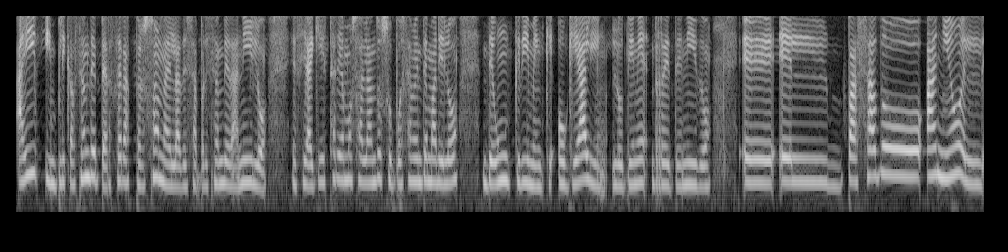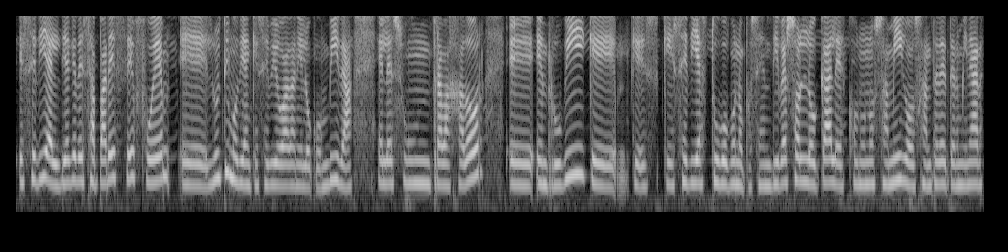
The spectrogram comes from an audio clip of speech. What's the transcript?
hay implicación de terceras personas en la desaparición de Danilo. Es decir, aquí estaríamos hablando supuestamente, Mariló, de un crimen o que alguien lo tiene retenido. Eh, el pasado año, ese día, el día que desaparece, fue el último día en que se vio a Danilo con vida. Él es un trabajador eh, en Rubí que, ese día estuvo bueno, pues en diversos locales con unos amigos antes de terminar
